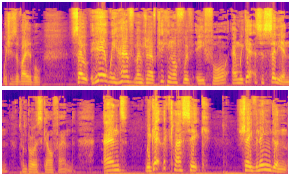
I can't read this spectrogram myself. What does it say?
which is available. So here we have Mamedyarov kicking off with e4, and we get a Sicilian from Boris Gelfand, and we get the classic Scheveningen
